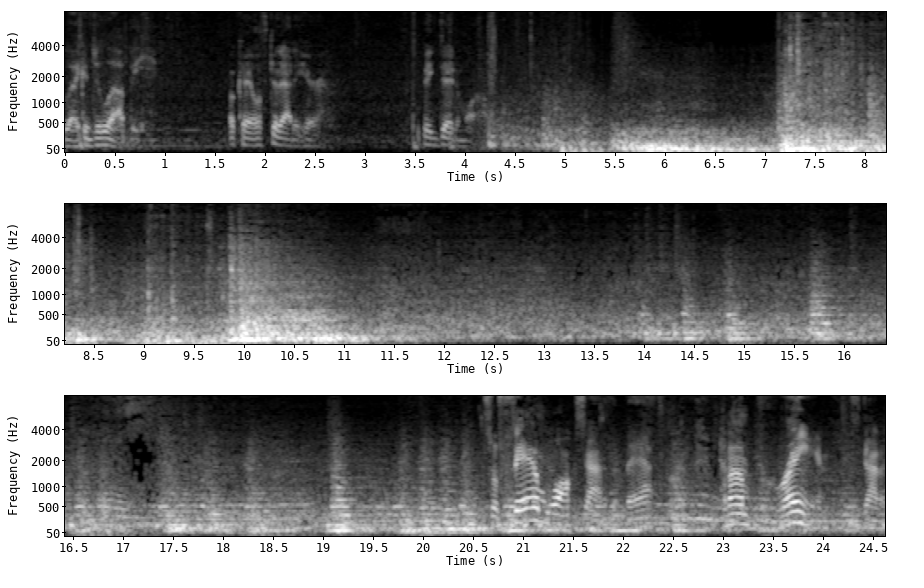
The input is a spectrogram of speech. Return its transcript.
Like a jalopy. Okay, let's get out of here. Big day tomorrow. So Sam walks out of the bathroom, and I'm praying he's got a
